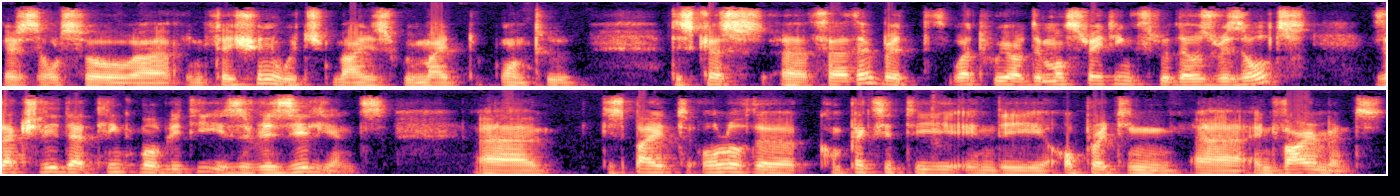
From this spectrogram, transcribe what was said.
There's also inflation, which might, we might want to discuss further. But what we are demonstrating through those results is actually that Link Mobility is resilient despite all of the complexity in the operating uh, environment.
